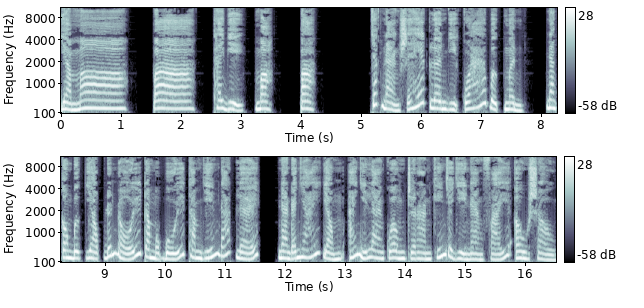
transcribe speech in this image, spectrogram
và ma, pa thay vì ma, pa. Chắc nàng sẽ hét lên vì quá bực mình. Nàng còn bực dọc đến nỗi trong một buổi thăm viếng đáp lễ, nàng đã nhái giọng ái nhĩ lan của ông Gerard khiến cho dì nàng phải âu sầu.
